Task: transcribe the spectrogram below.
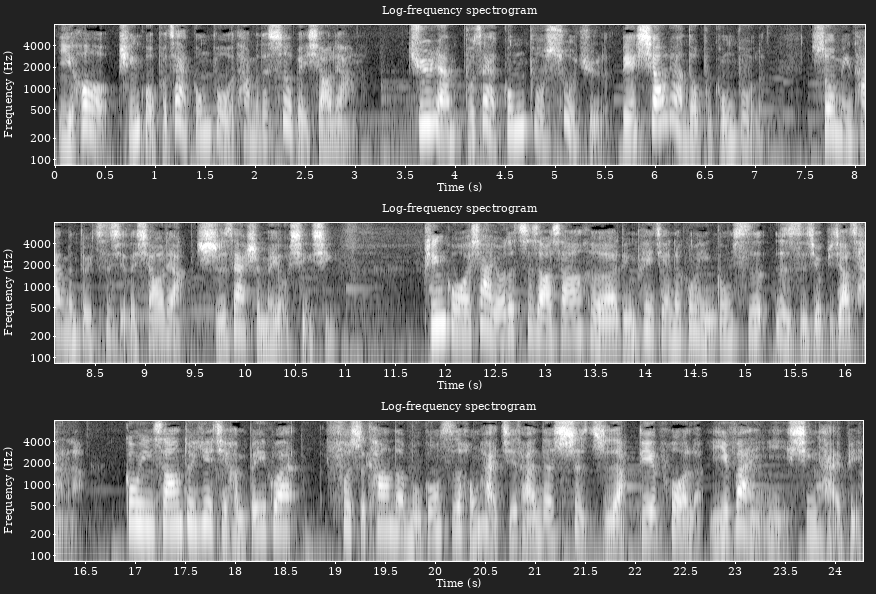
以后苹果不再公布他们的设备销量了，居然不再公布数据了，连销量都不公布了，说明他们对自己的销量实在是没有信心。苹果下游的制造商和零配件的供应公司日子就比较惨了，供应商对业绩很悲观。富士康的母公司红海集团的市值啊，跌破了一万亿新台币。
